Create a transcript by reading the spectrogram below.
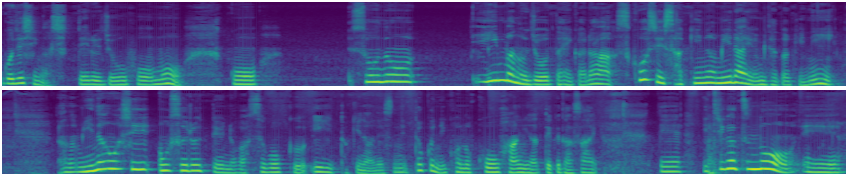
ご自身が知っている情報もこうその今の状態から少し先の未来を見た時にあの見直しをするっていうのがすごくいい時なんですね特にこの後半やってください。で1月の、えー、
